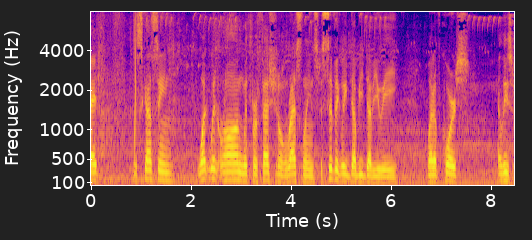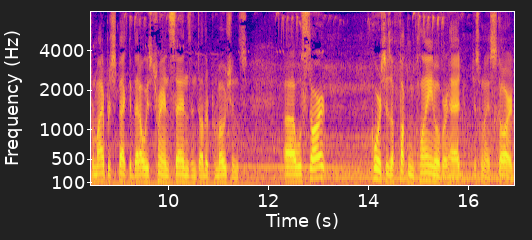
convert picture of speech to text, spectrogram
right, discussing what went wrong with professional wrestling, specifically WWE, but of course, at least from my perspective, that always transcends into other promotions. Uh, we'll start, of course, there's a fucking plane overhead just when I start,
